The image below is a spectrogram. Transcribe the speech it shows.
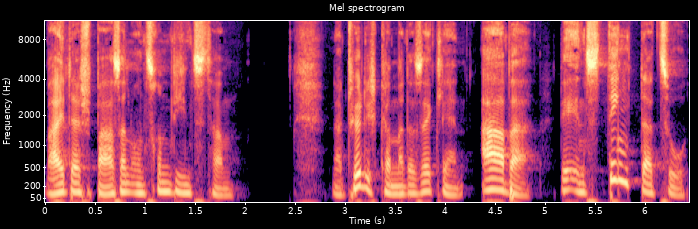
weiter Spaß an unserem Dienst haben. Natürlich kann man das erklären, aber der Instinkt dazu,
